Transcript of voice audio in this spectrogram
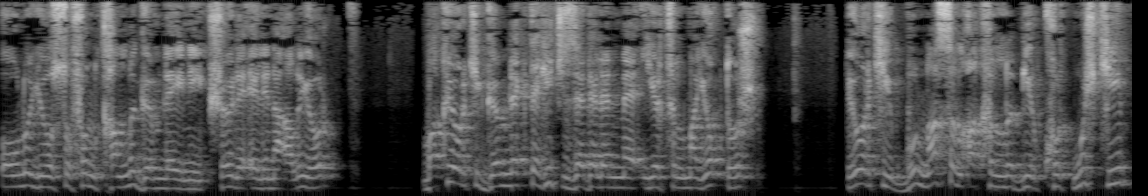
oğlu Yusuf'un kanlı gömleğini şöyle eline alıyor. Bakıyor ki gömlekte hiç zedelenme, yırtılma yoktur. Diyor ki bu nasıl akıllı bir kurtmuş ki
